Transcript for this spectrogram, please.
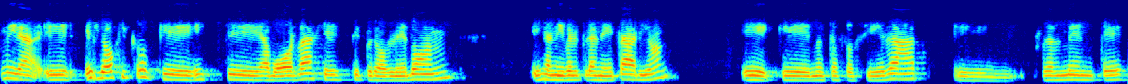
Mira, eh, es lógico que este abordaje, este problemón, es a nivel planetario, eh, que nuestra sociedad eh, realmente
